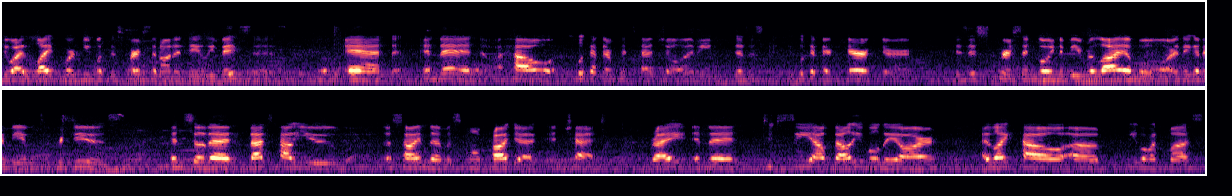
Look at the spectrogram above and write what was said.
Do I like working with this person on a daily basis? And and then how look at their potential. I mean, does this look at their character? Is this person going to be reliable? Are they going to be able to produce? And so then that's how you assign them a small project and chat, right? And then to see how valuable they are, I like how um, Elon Musk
